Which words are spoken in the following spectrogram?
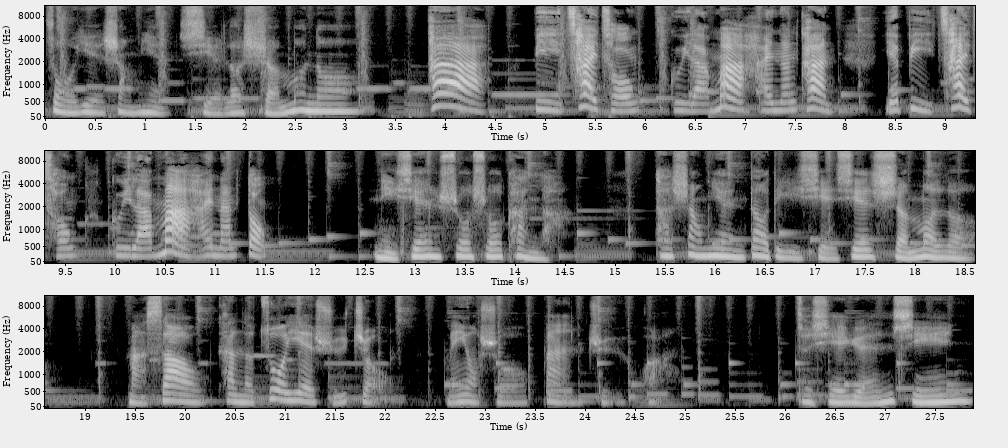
作业上面写了什么呢？它比菜虫贵喇嘛还难看，也比菜虫鬼喇嘛还难懂。你先说说看啦，它上面到底写些什么了？马少看了作业许久，没有说半句话。这些圆形、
